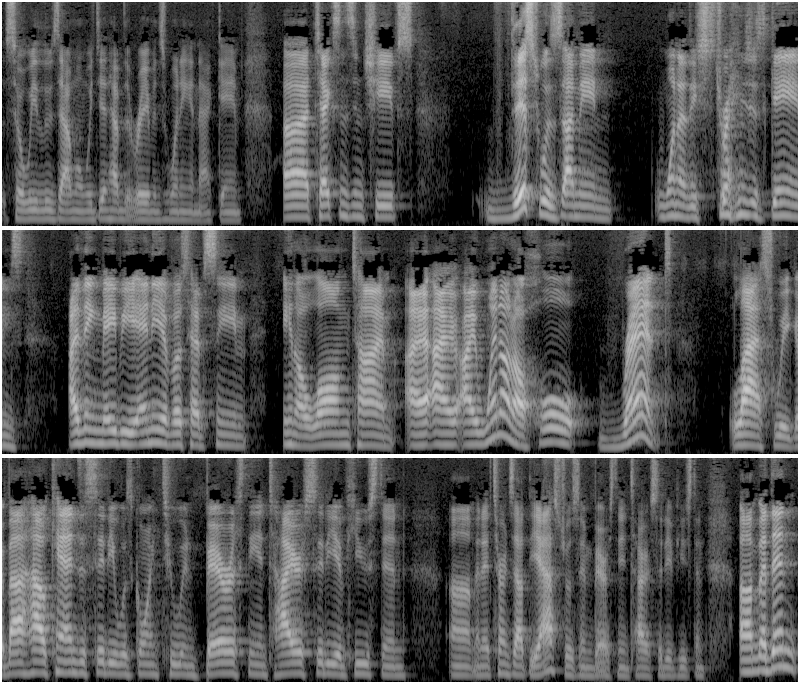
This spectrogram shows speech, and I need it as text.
So we lose that one. We did have the Ravens winning in that game. Uh, Texans and Chiefs. This was, I mean, one of the strangest games I think maybe any of us have seen in a long time. I, I, I went on a whole rant last week about how Kansas City was going to embarrass the entire city of Houston. Um, and it turns out the Astros embarrassed the entire city of Houston. Um, but then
